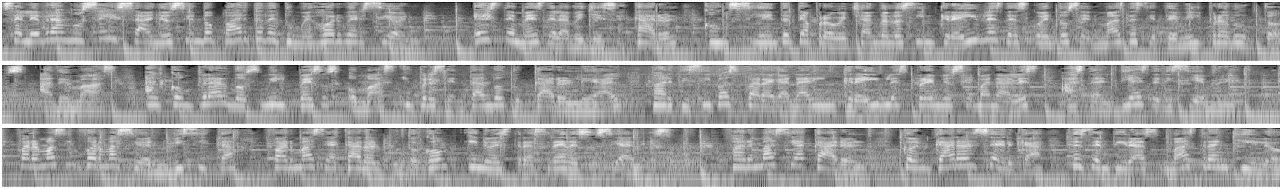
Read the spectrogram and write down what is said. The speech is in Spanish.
Celebramos seis años siendo parte de tu mejor versión. Este mes de la belleza Carol, consiéntete aprovechando los increíbles descuentos en más de 7000 productos. Además, al comprar 2000 pesos o más y presentando tu Carol Leal, participas para ganar increíbles premios semanales hasta el 10 de diciembre. Para más información, visita farmaciacarol.com y nuestras redes sociales. Farmacia Carol, con Carol cerca, te sentirás más tranquilo.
